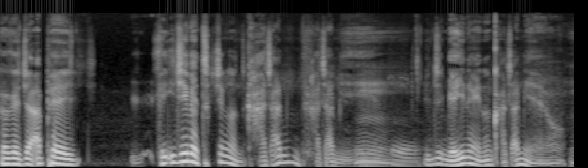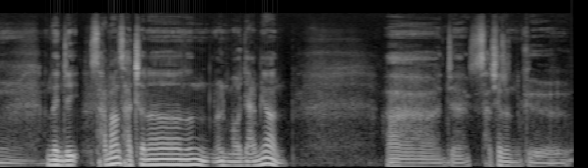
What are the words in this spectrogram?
그러니까 이제 앞에 그 이 집의 특징은 가자미입니다. 가자미. 음. 오. 이제 메인에 있는 가자미예요. 음. 근데 이제 4만 4천 원은 뭐냐면 아 이제 사실은 그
